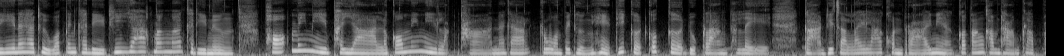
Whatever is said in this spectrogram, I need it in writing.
นี้นะคะถือว่าเป็นคดีที่ยากมาก ๆ คดีหนึ่ง เพราะไม่มีพยานแล้วก็ไม่มีหลักฐานนะคะ รวมไปถึงเหตุที่เกิดก็เกิดอยู่กลางทะเล การที่จะไล่ล่าคนร้ายเนี่ยก็ตั้งคำถามกลับไป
